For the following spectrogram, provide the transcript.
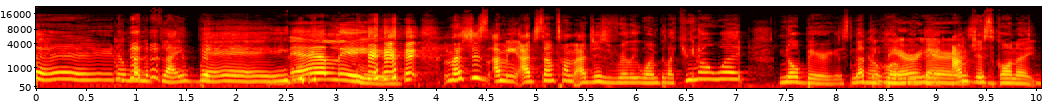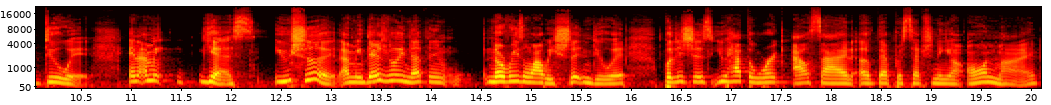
bird. I want to fly away. Nelly. And that's just, I mean, I sometimes I just really want to be like, you know what? No barriers. Nothing No holding me back. I'm just gonna do it. And I mean, yes, you should. I mean, there's really nothing, no reason why we shouldn't do it. But it's just you have to work outside of that perception in your own mind.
